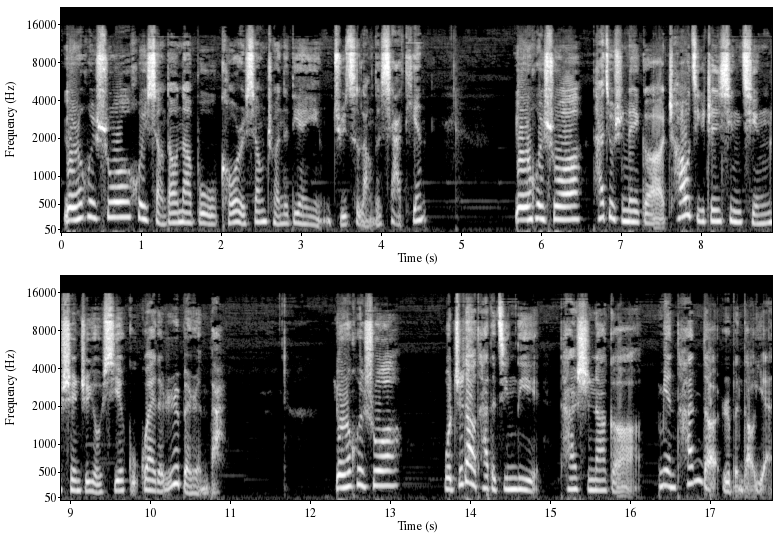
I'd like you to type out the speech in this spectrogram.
有人会说会想到那部口耳相传的电影《菊次郎的夏天》。有人会说，他就是那个超级真性情，甚至有些古怪的日本人吧？有人会说，我知道他的经历，他是那个面瘫的日本导演。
